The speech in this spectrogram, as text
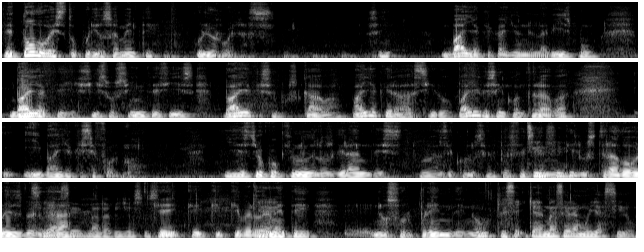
de todo esto, curiosamente, Julio Ruelas. ¿Sí? Vaya que cayó en el abismo, vaya que se hizo síntesis, vaya que se buscaba, vaya que era ácido, vaya que se encontraba y, vaya que se formó. Y es yo creo que uno de los grandes, tú lo has de conocer perfectamente, ilustradores, ¿verdad? Sí, maravilloso. Que, que, que, verdaderamente eh, nos sorprende, ¿no? Que, que, además era muy ácido,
